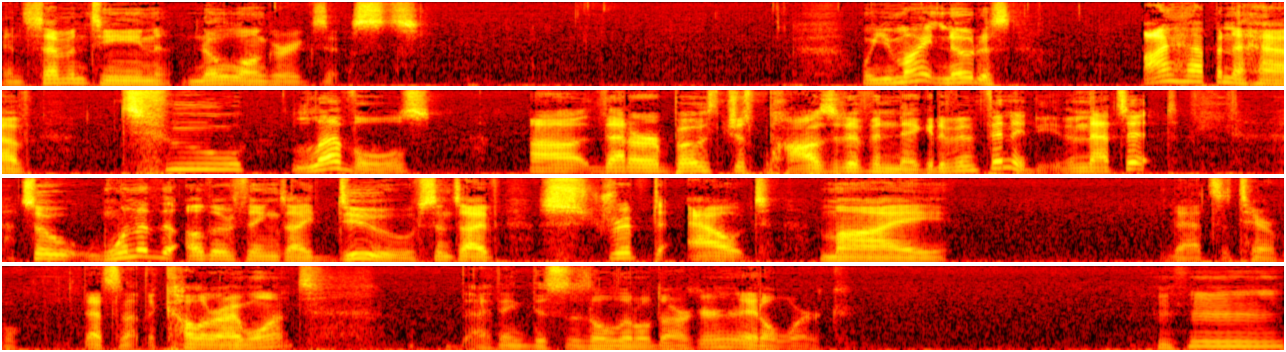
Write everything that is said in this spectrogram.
and 17 no longer exists. Well, you might notice I happen to have two levels uh, that are both just positive and negative infinity, and that's it. So one of the other things I do, since I've stripped out my... That's a terrible... That's not the color I want. I think this is a little darker. It'll work. Mm-hmm.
